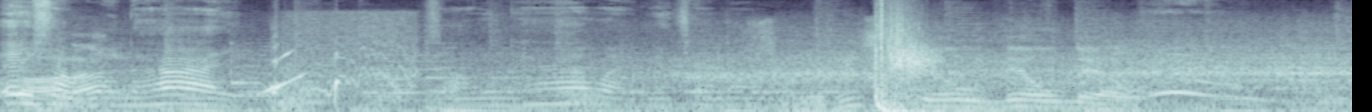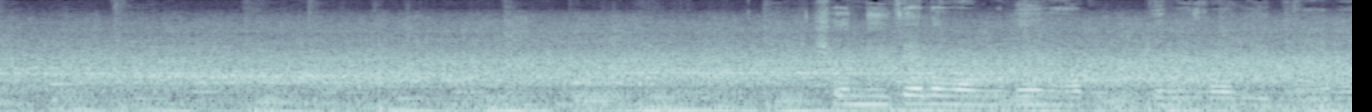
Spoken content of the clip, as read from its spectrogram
เอ้ย Dybala. 2,500 2,500ไหวไหมจ๊ะ It is still nil-nil. ช่วงนี้ก็ระวังด้วยนะครับเป็นโควิดนะท่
